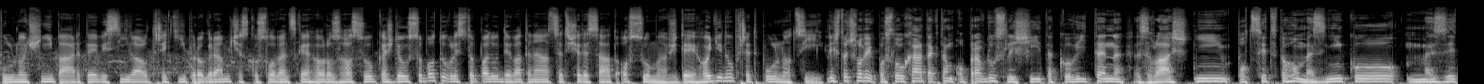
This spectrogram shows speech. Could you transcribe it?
Půlnoční párty vysílal třetí program Československého rozhlasu každou sobotu v listopadu 1968, vždy hodinu před půlnocí. Když to člověk poslouchá, tak tam opravdu slyší takový ten zvláštní pocit toho mezníku mezi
